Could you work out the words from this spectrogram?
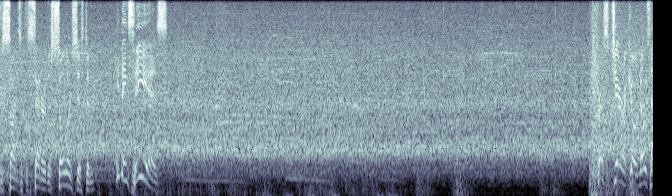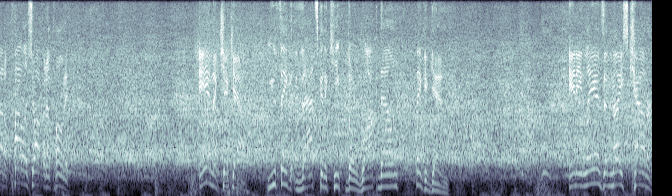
The sun's at the center of the solar system. He thinks he is. Chris Jericho knows how to polish off an opponent. And the kick out. You think that's going to keep The Rock down? Think again. And he lands a nice counter.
